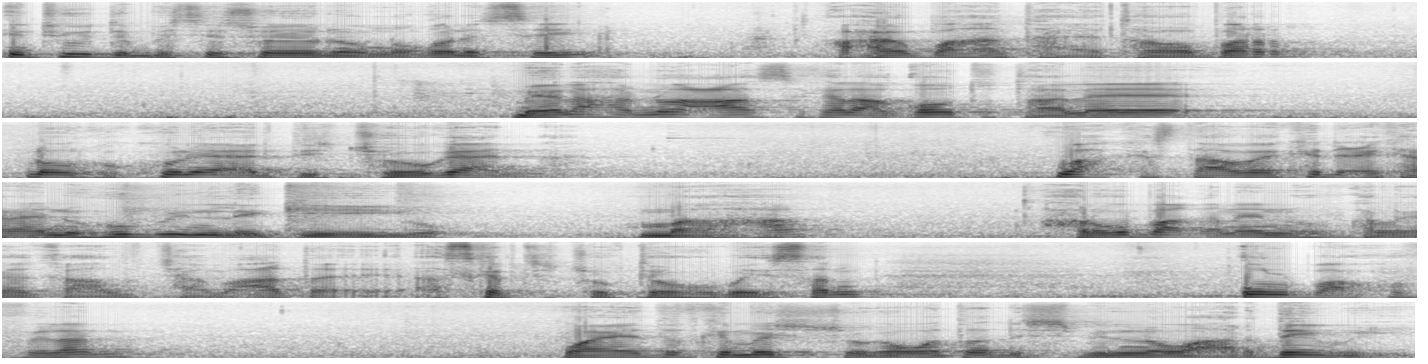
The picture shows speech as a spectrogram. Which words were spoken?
intii u dambeysay soo yarnoo noqonaysay waxay u baahan tahay tababar. Meelaha noocaasa kale aqoontu taale dhowrka kun ee arday joogaanna wax kastaa way ka dhici karaa in hub in la geeyo. Maaha. Waxaan ugu baaqana in hubka laga qaado jaamacadda askarta joogta hubaysan ul baa ku filan waayo dadka meesha jooga wadda dhishbilna waa arday weeye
